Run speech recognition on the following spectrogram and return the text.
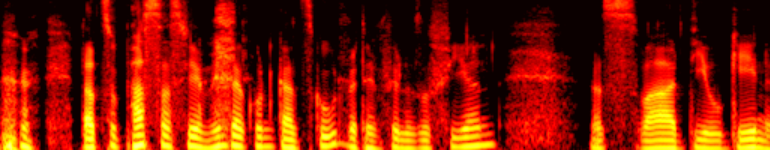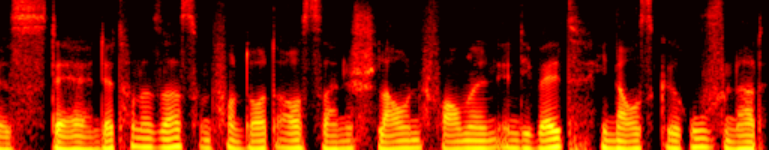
dazu passt das hier im Hintergrund ganz gut mit dem Philosophieren. Das war Diogenes, der in der Tonne saß und von dort aus seine schlauen Formeln in die Welt hinaus gerufen hat.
